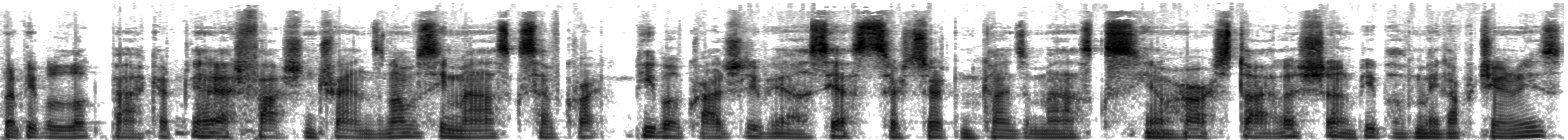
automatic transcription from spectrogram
when people look back at, at fashion trends, and obviously masks have people have gradually realized yes, there's certain kinds of masks you know are stylish, and people have made opportunities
